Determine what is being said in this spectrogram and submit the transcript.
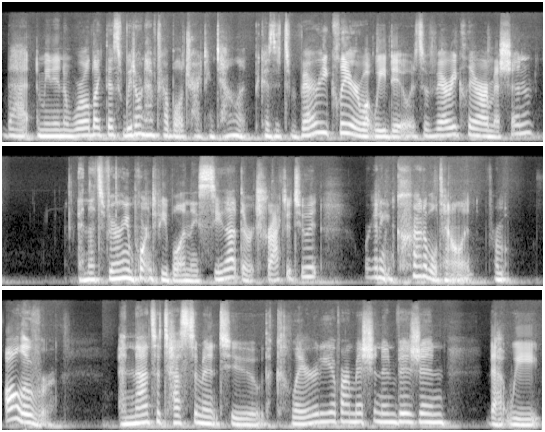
that, I mean, in a world like this, we don't have trouble attracting talent because it's very clear what we do. It's very clear our mission. And that's very important to people. And they see that, they're attracted to it. We're getting incredible talent from all over. And that's a testament to the clarity of our mission and vision that we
